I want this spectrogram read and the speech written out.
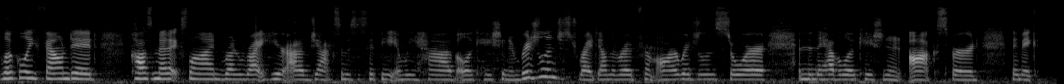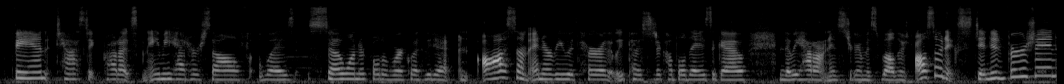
locally founded cosmetics line run right here out of Jackson, Mississippi, and we have a location in Ridgeland, just right down the road from our Ridgeland store, and then they have a location in Oxford. They make fantastic products and Amy Head herself was so wonderful to work with. We did an awesome interview with her that we posted a couple days ago and that we had on Instagram as well. There's also an extended version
